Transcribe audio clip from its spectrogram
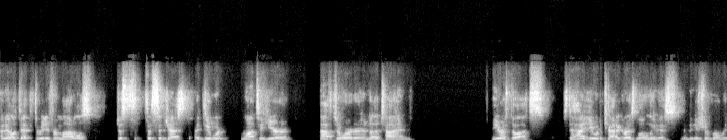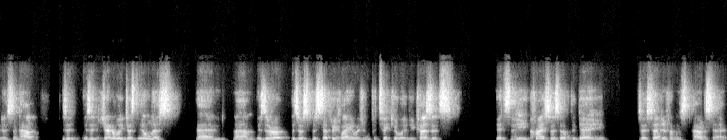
and I looked at three different models just to suggest I do would want to hear afterward or another time your thoughts as to how you would categorize loneliness and the issue of loneliness, and how is it is it generally just illness, and um, is there is there specific language, and particularly because it's it's the crisis of the day, as I said it from the outset.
